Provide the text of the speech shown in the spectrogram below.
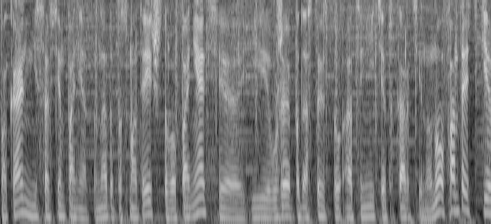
пока не совсем понятно. Надо посмотреть, чтобы понять э, и уже по достоинству оценить эту картину. Но фантастики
